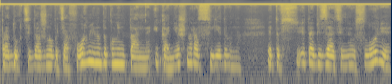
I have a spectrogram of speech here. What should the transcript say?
продукции должно быть оформлено документально и, конечно, расследовано. Это, все, это обязательное условие,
